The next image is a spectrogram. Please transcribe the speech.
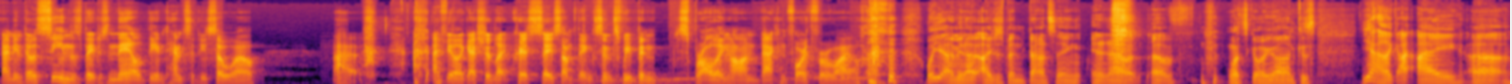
I mean, those scenes they just nailed the intensity so well. Uh, I feel like I should let Chris say something since we've been sprawling on back and forth for a while. Well, yeah, I mean, I, I just been bouncing in and out of what's going on because, yeah, like I, I uh,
